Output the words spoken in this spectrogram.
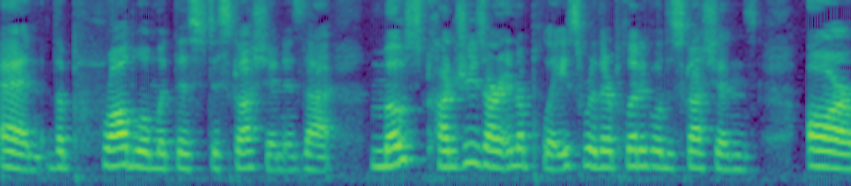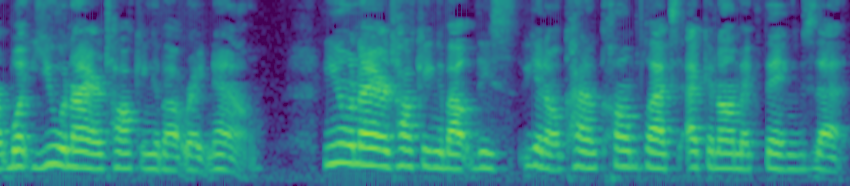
and the problem with this discussion is that most countries are in a place where their political discussions are what you and I are talking about right now. You and I are talking about these, you know, kind of complex economic things that,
